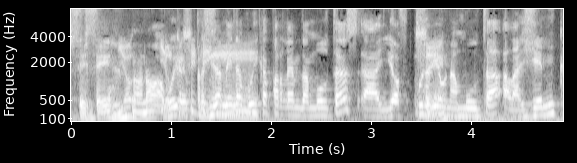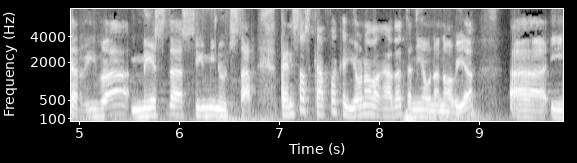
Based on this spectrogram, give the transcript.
Sí, sí. Jo- no, no. Avui, sí precisament tinc- avui que parlem de multes, eh, jo posaria Sí. una multa a la gent que arriba més de 5 minuts tard. Penses, Capa, que jo una vegada tenia una nòvia eh, i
